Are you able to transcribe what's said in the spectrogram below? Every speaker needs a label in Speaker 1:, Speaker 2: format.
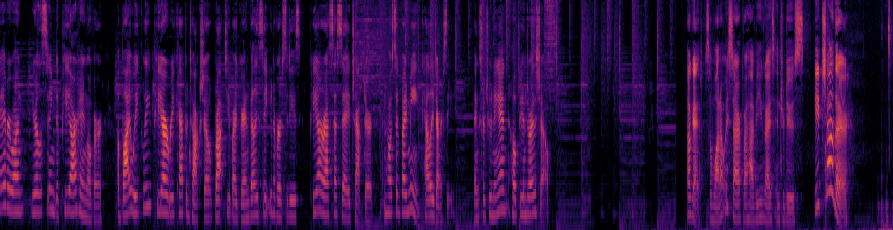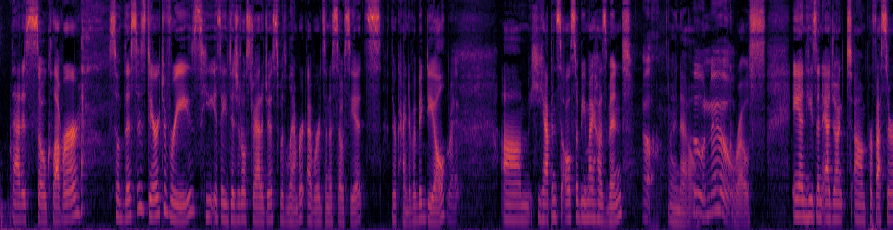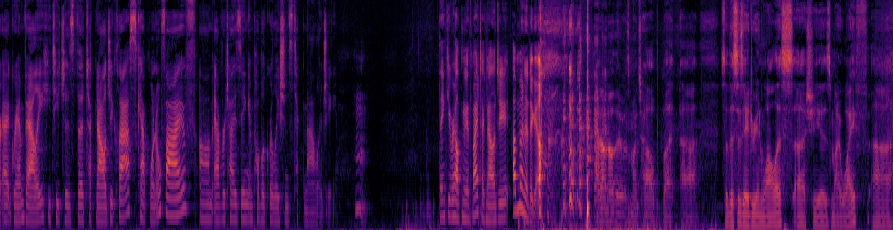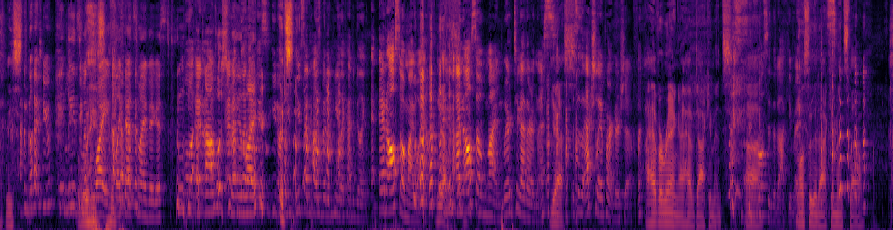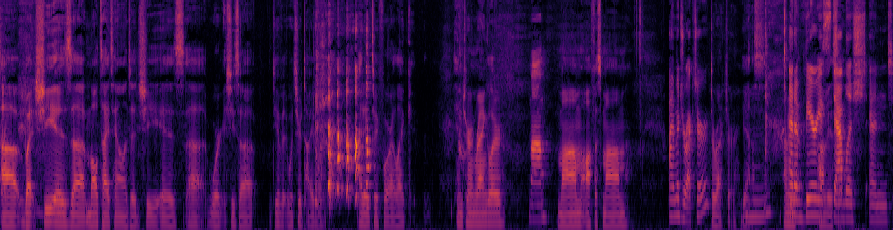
Speaker 1: Hey everyone, you're listening to PR Hangover, a bi weekly PR recap and talk show brought to you by Grand Valley State University's PRSSA chapter and hosted by me, Kelly Darcy. Thanks for tuning in. Hope you enjoy the show.
Speaker 2: Okay, so why don't we start by having you guys introduce each other?
Speaker 3: That is so clever. so this is Derek DeVries. He is a digital strategist with Lambert Edwards and Associates. They're kind of a big deal.
Speaker 2: Right.
Speaker 3: Um, he happens to also be my husband.
Speaker 2: Ugh.
Speaker 3: I know.
Speaker 2: Who knew?
Speaker 3: Gross. And he's an adjunct um, professor at Grand Valley. He teaches the technology class, CAP 105, um, advertising and public relations technology.
Speaker 2: Thank you for helping me with my technology a minute ago.
Speaker 4: I don't know that it was much help, but uh, so this is Adrienne Wallace. Uh, she is my wife. Uh, least
Speaker 2: I'm glad you.
Speaker 3: He leads
Speaker 4: with wife.
Speaker 3: Like, that's my biggest
Speaker 2: Well, and,
Speaker 3: accomplishment
Speaker 2: and
Speaker 3: in life.
Speaker 2: least, you know, you, you said husband, and he like had to be like, and also my wife,
Speaker 4: Yes.
Speaker 2: and also mine. We're together in this.
Speaker 4: Yes.
Speaker 2: This is actually a partnership.
Speaker 4: I have a ring. I have documents. Uh,
Speaker 2: Mostly the document.
Speaker 4: mostly the documents, though. Uh, but she is uh, multi-talented. She is uh, work. She's a. Do you have it? What's your title at eight three four? Like intern wrangler,
Speaker 2: Mom.
Speaker 4: mom, office mom,
Speaker 3: I'm a director
Speaker 4: director. Yes. I mean,
Speaker 3: at a very
Speaker 4: obviously.
Speaker 3: established and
